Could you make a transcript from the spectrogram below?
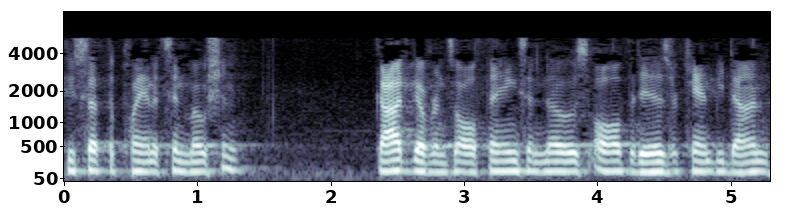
who set the planets in motion. God governs all things and knows all that is or can be done.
